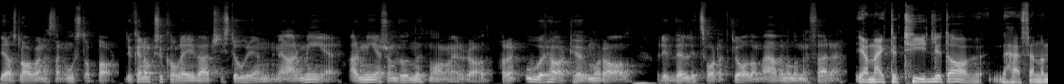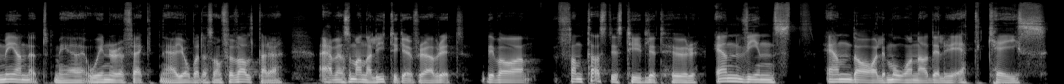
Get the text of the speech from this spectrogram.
deras lag var nästan ostoppbart. Du kan också kolla i världshistorien med arméer. Arméer som vunnit många gånger i rad har en oerhört hög moral och det är väldigt svårt att klå dem även om de är färre. Jag märkte tydligt av det här fenomenet med winner effect när jag jobbade som förvaltare. Även som analytiker för övrigt. Det var fantastiskt tydligt hur en vinst en dag eller månad eller i ett case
